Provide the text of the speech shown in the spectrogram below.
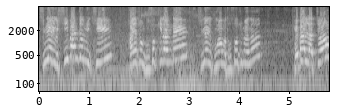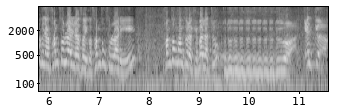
질량 이거 C 반전 위치 다이아 좀 무섭긴 한데 질량이 궁한 번 더 써주면은 개발랐죠? 그냥 삼솔라리라서 이거 삼성 솔라리 삼성 삼솔라 개발랐죠? 두두두두두두두두두 깰까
